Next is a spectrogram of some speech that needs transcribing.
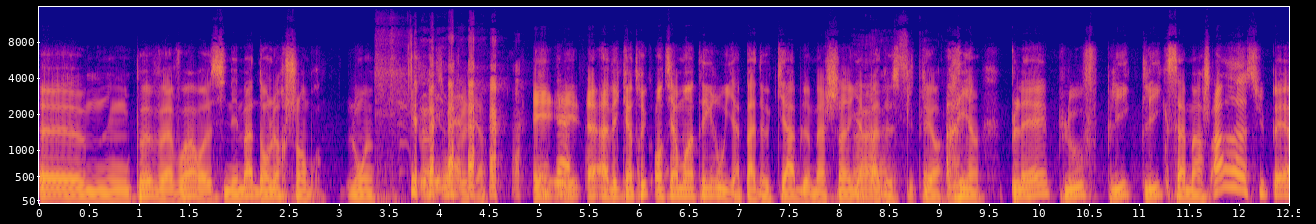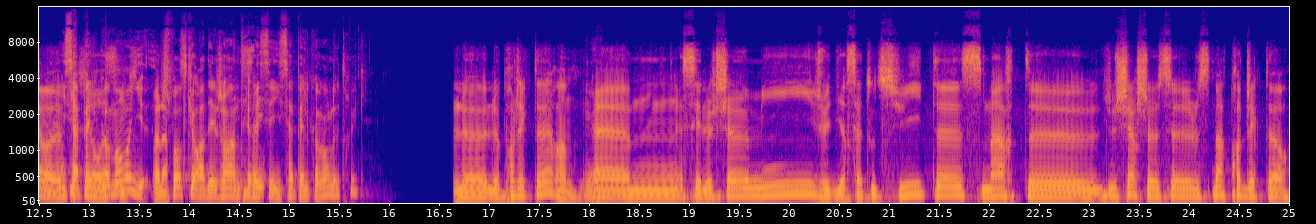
euh, peuvent avoir cinéma dans leur chambre loin. Et, avec un truc entièrement intégré où il n'y a pas de câble, machin, il n'y a pas de speaker, rien. Play, plouf, clic, clic, ça marche. Ah, super. Il s'appelle comment? Je pense qu'il y aura des gens intéressés. Il s'appelle comment le truc? Le, projecteur, euh, c'est le Xiaomi, je vais dire ça tout de suite, Smart, euh, je cherche ce Smart Projector.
